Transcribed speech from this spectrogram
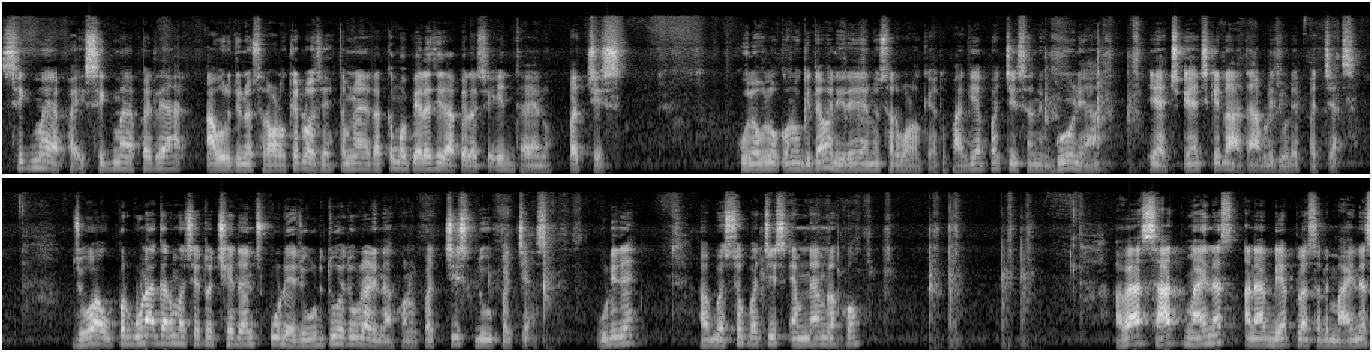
સિગ્મા એફઆઈ. સિગ્મા એફઆઈ એટલે આવૃત્તિનો સરવાળો કેટલો છે? તમને રકમો પહેલેથી જ આપેલા છે. એ જ થાય એનો પચીસ. કુલ અવલોકનો કીધા હોય ને રે, એનો સરવાળો કહેવાય તો ભાગ્યા પચીસ અને ગુણ્યા એચ. એચ કેટલા હતા? આપણી જોડે પચાસ. જો આ ઉપર ગુણાકારમાં છે, તો છેદ અંશ ઉડે. જો ઉડતું હોય તો ઉડાડી નાખવાનું. પચીસ દુ પચાસ. ઉડી જાય? હવે બસો પચીસ એમને એમ લખો. હવે આ સાત માઇનસ અને આ બે પ્લસ, એટલે માઇનસ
